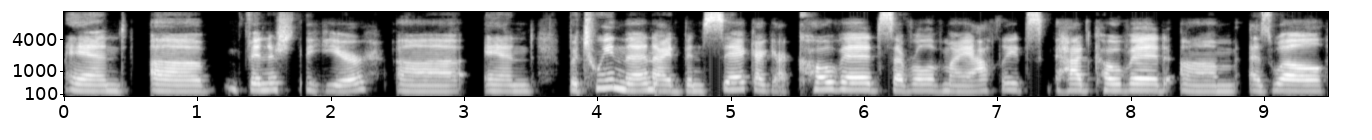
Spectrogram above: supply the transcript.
and uh, finished the year. Uh, and between then, I'd been sick. I got COVID. Several of my athletes had COVID um, as well,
